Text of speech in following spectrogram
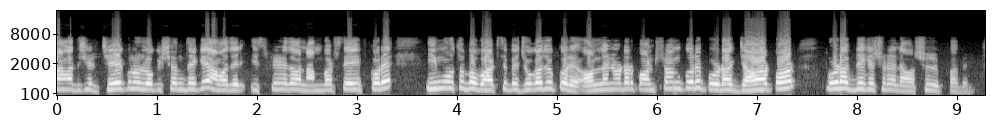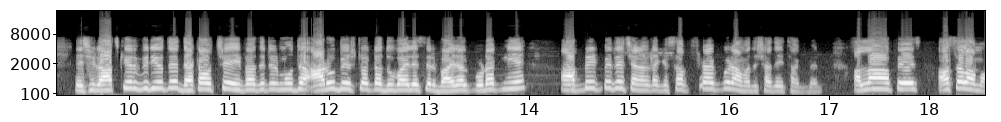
বাংলাদেশের যে কোনো লোকেশন থেকে আমাদের স্ক্রিনে দেওয়া নাম্বার সেভ করে, ইমো অথবা হোয়াটসঅ্যাপে যোগাযোগ করে অনলাইন অর্ডার কনফার্ম করে প্রোডাক্ট যাওয়ার পর প্রোডাক্ট দেখে শুনে নেওয়ার সুযোগ পাবেন। এই ছিল আজকের ভিডিওতে, দেখা হচ্ছে এই বাজেটের মধ্যে আরও বেশ কয়েকটা দুবাই লেসের ভাইরাল প্রোডাক্ট নিয়ে। আপডেট পেতে চ্যানেলটাকে সাবস্ক্রাইব করে আমাদের সাথেই থাকবেন। আল্লাহ হাফেজ, আসসালামু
